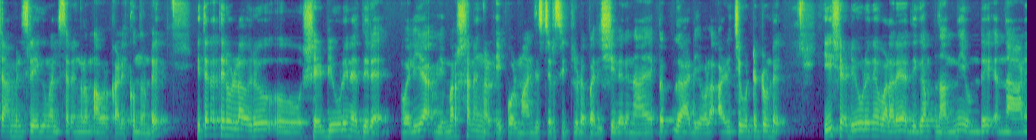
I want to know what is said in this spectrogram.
ചാമ്പ്യൻസ് ലീഗ് മത്സരങ്ങളും അവർ കളിക്കുന്നുണ്ട്. ഇത്തരത്തിലുള്ള ഒരു ഷെഡ്യൂളിനെതിരെ വലിയ വിമർശനങ്ങൾ ഇപ്പോൾ മാഞ്ചസ്റ്റർ സിറ്റിയുടെ പരിശീലകനായ പെപ് ഗാഡിയോള അഴിച്ചുവിട്ടിട്ടുണ്ട്. ഈ ഷെഡ്യൂളിന് വളരെയധികം നന്ദിയുണ്ട് എന്നാണ്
